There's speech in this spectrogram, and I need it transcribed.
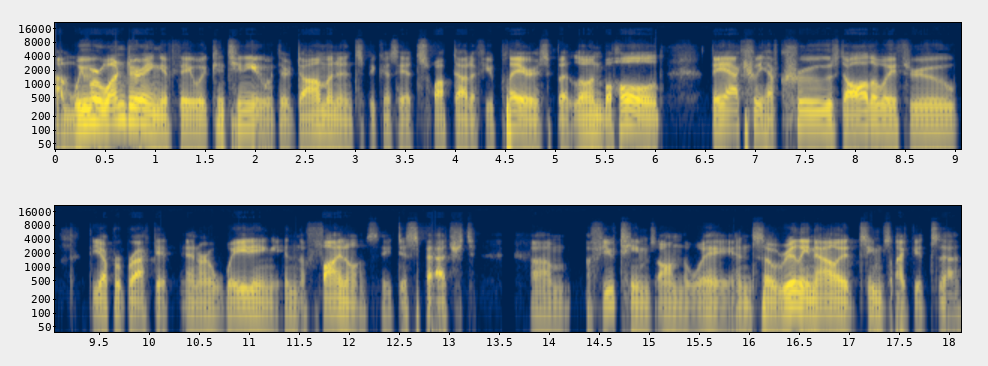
Um, we were wondering if they would continue with their dominance because they had swapped out a few players, but lo and behold, they actually have cruised all the way through the upper bracket and are waiting in the finals. They dispatched um, a few teams on the way, and so really now it seems like it's a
